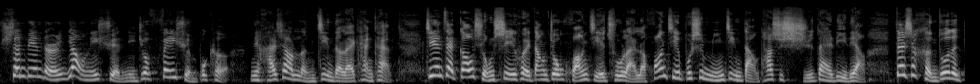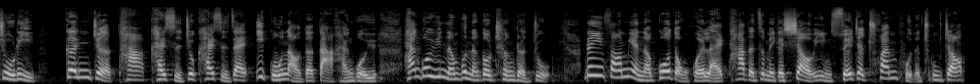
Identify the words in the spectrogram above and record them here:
身边的人要你选你就非选不可，你还是要冷静的来看看。今天在高雄市议会当中，黄杰出来了。黄杰不是民进党，他是时代力量，但是很多的助力。跟着他开始就开始在一股脑的打韩国瑜，韩国瑜能不能够撑得住？另一方面呢，郭董回来他的这么一个效应，随着川普的出招，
